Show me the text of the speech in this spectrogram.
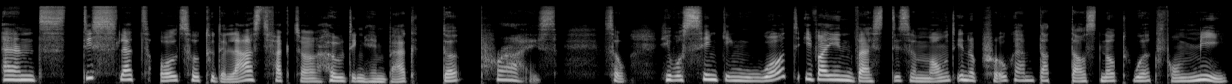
And this led also to the last factor holding him back the price. So he was thinking, what if I invest this amount in a program that does not work for me?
